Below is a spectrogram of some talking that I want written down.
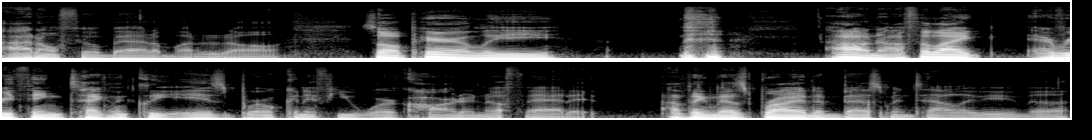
I don't feel bad about it at all. So apparently. I don't know. I feel like everything technically is broken if you work hard enough at it. I think that's probably the best mentality to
